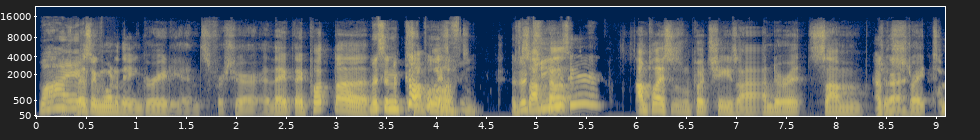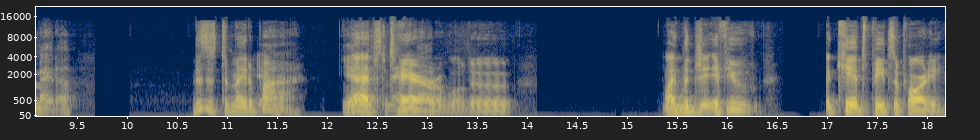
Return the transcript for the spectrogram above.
Why? It's missing one of the ingredients for sure. They they put the Missing a couple of them. Is there some cheese pe- here? some places will put cheese under it, some Okay. just straight tomato. This is tomato Yeah. pie. Yeah, That's it's tomato pie. terrible, dude. Like legit, if you a kid's pizza party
